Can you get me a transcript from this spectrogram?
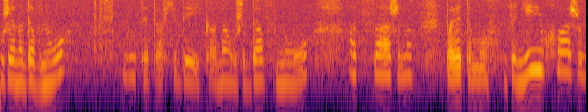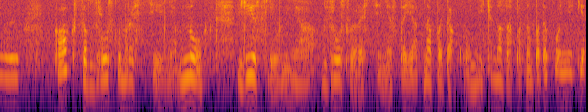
уже она давно, вот эта орхидейка, она уже давно отсажена, поэтому за ней ухаживаю как со взрослым растением. Но если у меня взрослые растения стоят на подоконнике, на западном подоконнике,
